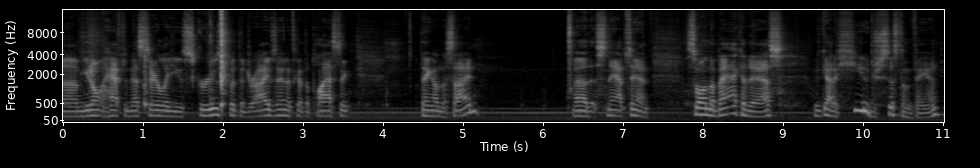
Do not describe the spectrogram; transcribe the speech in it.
um, you don't have to necessarily use screws to put the drives in. It's got the plastic thing on the side uh, that snaps in. So on the back of this, we've got a huge system fan.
